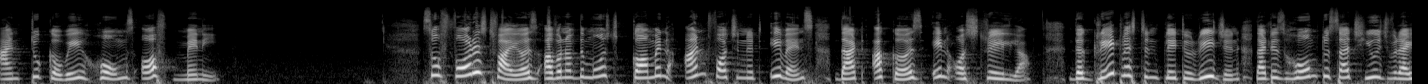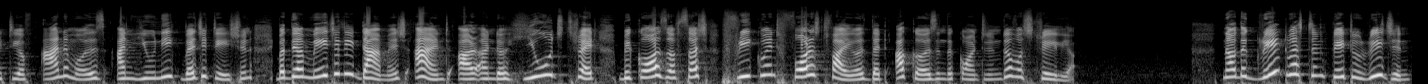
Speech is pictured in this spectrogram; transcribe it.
and took away homes of many. So forest fires are one of the most common unfortunate events that occurs in Australia. The Great Western Plateau region that is home to such huge variety of animals and unique vegetation but they are majorly damaged and are under huge threat because of such frequent forest fires that occurs in the continent of Australia. Now the Great Western Plateau region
